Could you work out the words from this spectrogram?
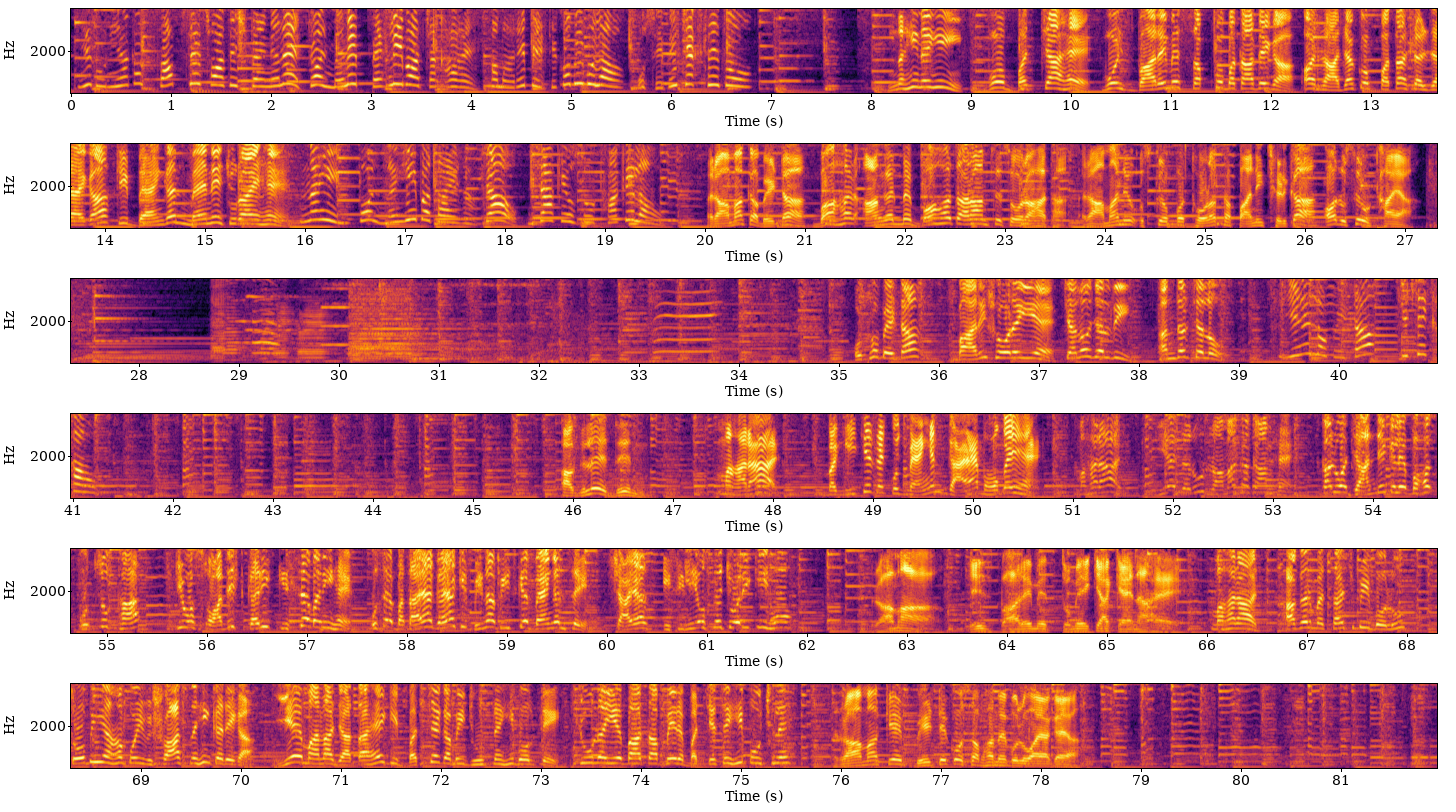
ये दुनिया का सबसे स्वादिष्ट बैंगन है जो मैंने पहली बार चखा है। हमारे बेटे को भी बुलाओ, उसे भी चखने दो। नहीं नहीं वो बच्चा है वो इस बारे में सबको बता देगा और राजा को पता चल जाएगा कि बैंगन मैंने चुराए हैं। नहीं वो नहीं बताएगा। जाओ जाके उसे उठा के लाओ। रामा का बेटा बाहर आँगन में बहुत आराम से सो रहा था। रामा ने उसके ऊपर थोड़ा सा पानी छिड़का और उसे उठाया। उठो बेटा बारिश हो रही है। चलो जल्दी अंदर चलो। ये लो बेटा इसे खाओ। अगले दिन। महाराज बगीचे से कुछ बैंगन गायब हो गए हैं। महाराज ये ज़रूर रामा का काम है। कल वो जानने के लिए बहुत उत्सुक था कि वो स्वादिष्ट करी किससे बनी है। उसे बताया गया कि बिना बीज के बैंगन से शायद इसीलिए उसने चोरी की हो। रामा इस बारे में तुम्हें क्या कहना है? महाराज, अगर मैं सच भी बोलूँ तो भी यहाँ कोई विश्वास नहीं करेगा। ये माना जाता है कि बच्चे कभी झूठ नहीं बोलते। क्यों न ये बात आप मेरे बच्चे से ही पूछ लें? रामा के बेटे को सभा में बुलवाया गया।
